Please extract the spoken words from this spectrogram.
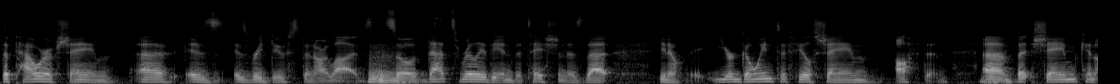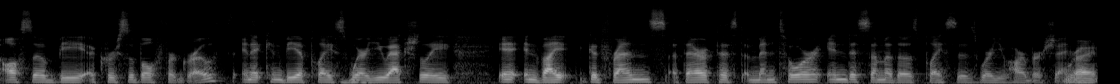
the power of shame uh, is is reduced in our lives. Mm. And so hmm. that's really the invitation is that you know you're going to feel shame often. Um, mm-hmm. but shame can also be a crucible for growth, and it can be a place mm-hmm. where you actually invite good friends, a therapist, a mentor into some of those places where you harbor shame. Right.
